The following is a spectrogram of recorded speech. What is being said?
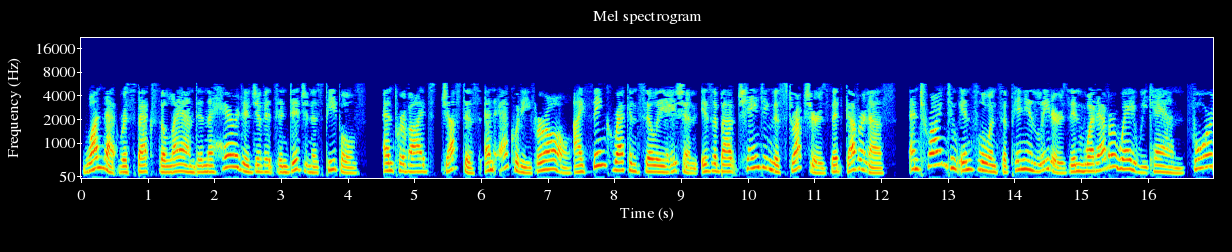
one that respects the land and the heritage of its Indigenous peoples and provides justice and equity for all. I think reconciliation is about changing the structures that govern us and trying to influence opinion leaders in whatever way we can. 4.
